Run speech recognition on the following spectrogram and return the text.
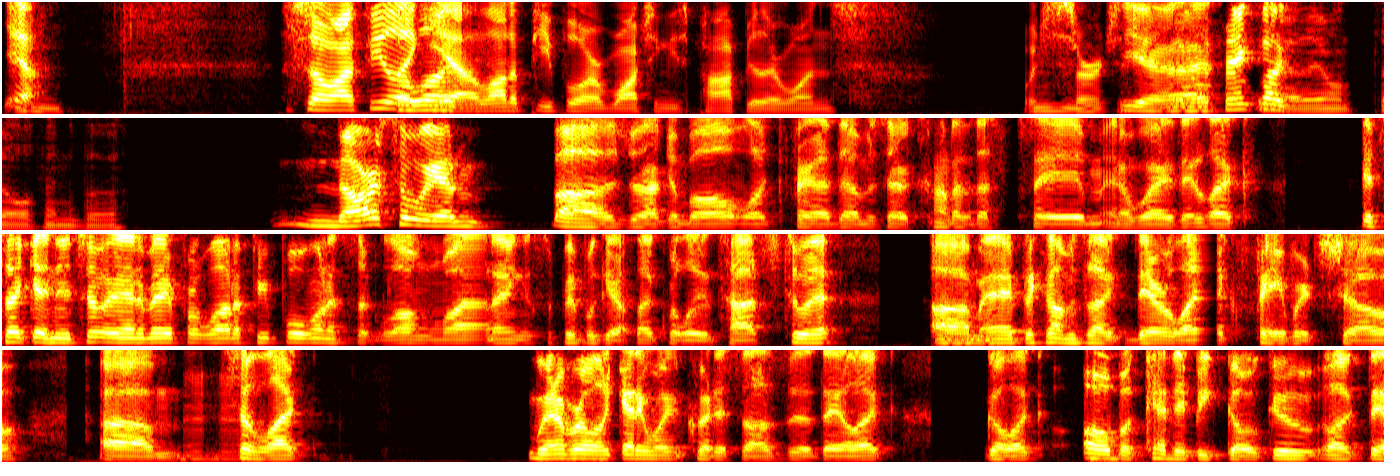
yeah. Mhm. So I feel like, like- yeah, a lot of people are watching these popular ones, which Mhm. surges. Yeah, I think, like- yeah, they don't delve into the. Naruto and uh, Dragon Ball like fandoms are kind of the same in a way. They like it's like an intro anime for a lot of people, and it's like long running, so people get like really attached to it, um, Mhm. and it becomes like their like favorite show. Um, Mhm. so like whenever like anyone criticizes it, they like go like, "Oh, but can they beat Goku?" Like they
